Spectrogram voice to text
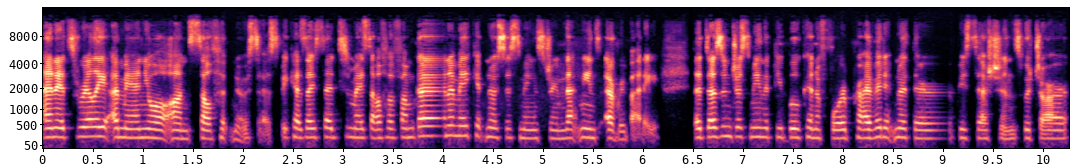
And it's really a manual on self hypnosis because I said to myself, if I'm going to make hypnosis mainstream, that means everybody. That doesn't just mean the people who can afford private hypnotherapy sessions, which are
